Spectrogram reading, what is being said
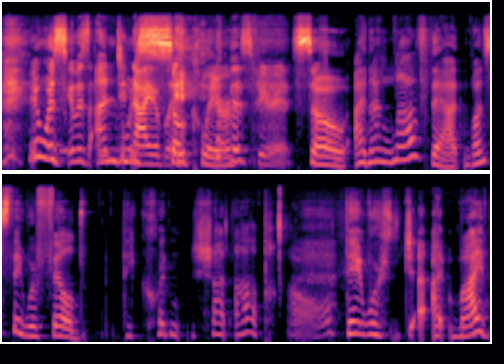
it was. It was undeniably it was so clear the Spirit. So, and I love that. Once they were filled, they couldn't shut up. Oh, they were. I, my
